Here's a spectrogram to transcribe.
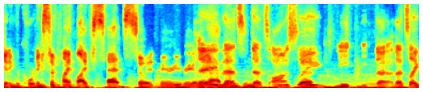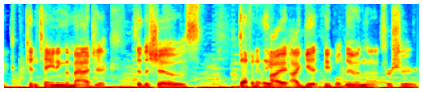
getting recordings of my live sets, so it very rarely Hey, happens. that's and- that's honestly mm, that, that's like containing the magic to the shows. definitely. I I get people doing that for sure.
